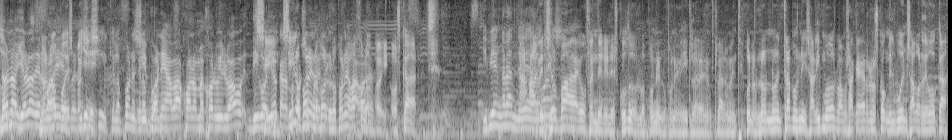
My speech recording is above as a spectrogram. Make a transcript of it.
No, no, yo lo dejo No, no, ahí. pues, pero- oye, Sí, sí, que lo pone, que si lo pone abajo a lo mejor Bilbao, digo sí, yo que a lo sí, mejor lo pone, se lo puede pone, lo pone abajo. Ah, vale. Oye, Oscar, Y bien grande, a, eh, a ver si os va a ofender el escudo. Lo pone, lo pone ahí clar- claramente. Bueno, no, no entramos ni salimos. Vamos a quedarnos con el buen sabor de boca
